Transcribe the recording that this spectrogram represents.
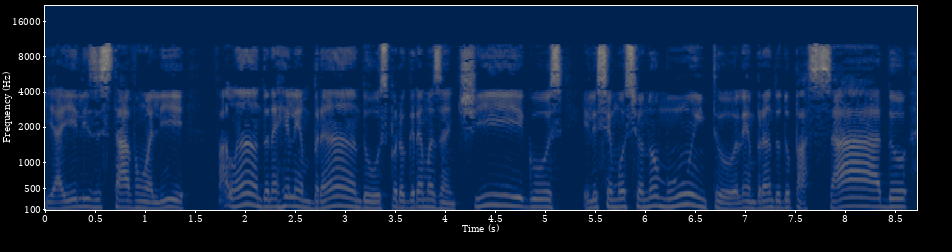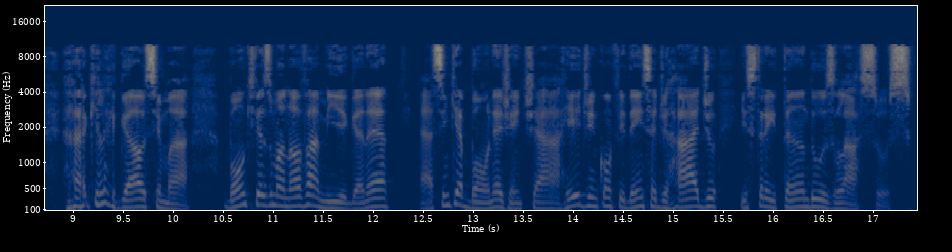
E aí eles estavam ali falando, né, relembrando os programas antigos. Ele se emocionou muito, lembrando do passado. Ah, que legal, Simar. Bom que fez uma nova amiga, né? É assim que é bom, né, gente? A rede em confidência de rádio estreitando os laços.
